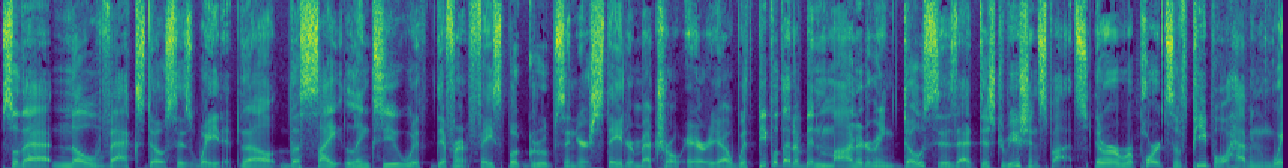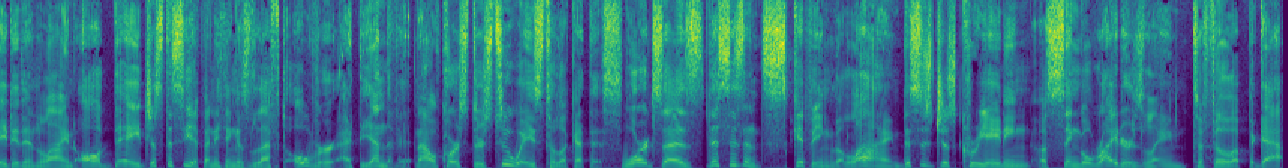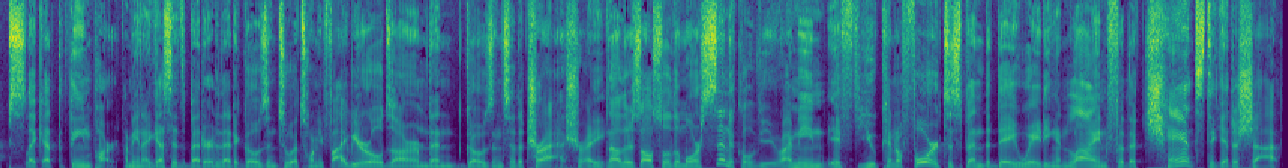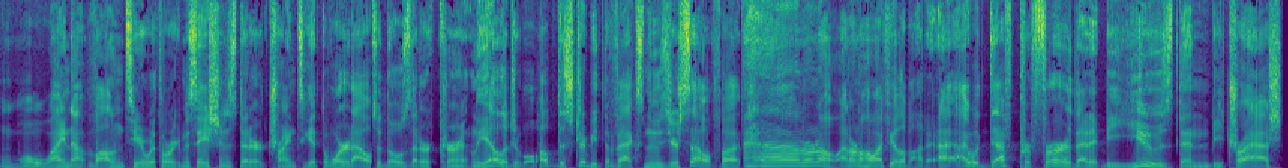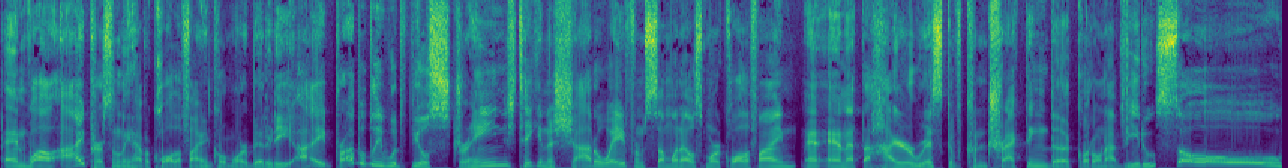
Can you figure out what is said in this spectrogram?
so that no vax dose is waited. Now, the site links you with different Facebook groups in your state or metro area with people that have been monitoring doses at distribution spots. There are reports of people having waited in line all day just to see if anything is left over at the end of it. Now, of course, there's two ways to look at this. Ward says this isn't skipping the line, this is just creating a single rider's lane to fill up the gaps, like at the theme park. I mean, I guess it's better that it goes into a 25 year old's arm than goes into the trash, right? Now, there's also the more cynical view. I mean, if you can afford to spend the day waiting in line for the chance to get a shot, well, why not volunteer with organizations that are trying to get the word out to those that are currently eligible? Help distribute the Vax news yourself. But uh, I don't know. I don't know how I feel about it. I, I would def prefer that it be used than be trashed. And while I personally have a qualifying comorbidity, I probably would feel strange taking a shot away from someone else more qualifying and, and at the higher risk of contracting the coronavirus. So,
